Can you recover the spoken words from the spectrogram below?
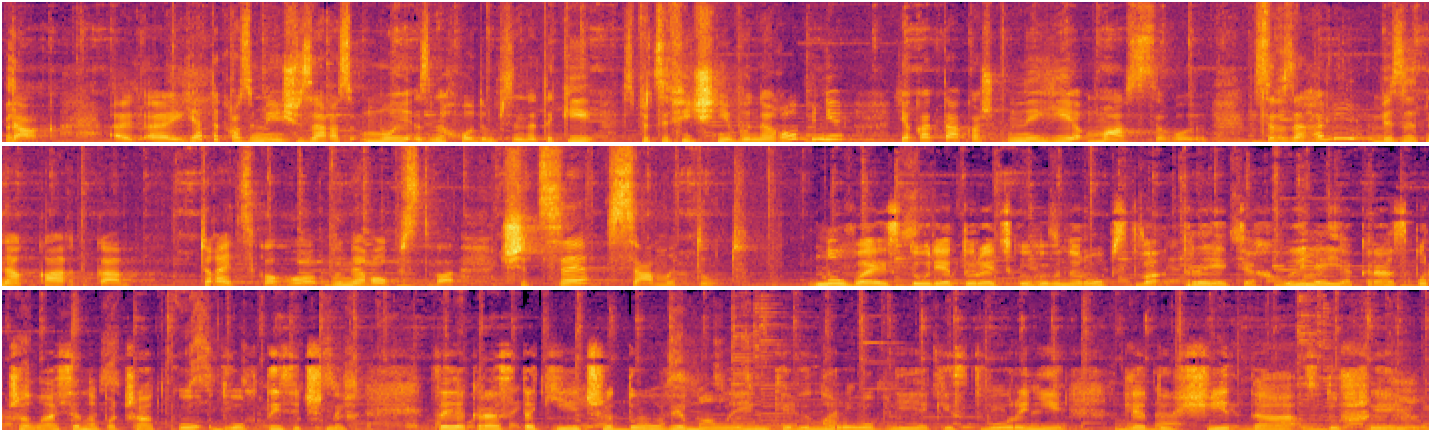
Так, Е, е, я так розумію, що зараз ми знаходимося на такій специфічній виноробні, яка також не є масовою. Це взагалі візитна картка турецького виноробства. Чи це саме тут? Нова історія турецького виноробства, третя хвиля, якраз почалася на початку 2000-х. Це якраз такі чудові маленькі виноробні, які створені для душі та з душею.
